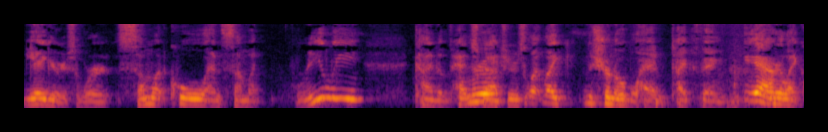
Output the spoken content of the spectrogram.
Jaegers were somewhat cool and somewhat really kind of head Really? scratchers, like, like the Chernobyl head type thing. Yeah. you're like.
